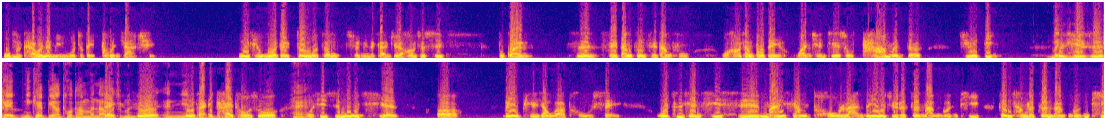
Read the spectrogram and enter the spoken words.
我们台湾的民，我就得吞下去。目前我的对我这种选民的感觉，好像就是不管是谁当正谁当副，我好像都得完全接受他们的决定。这其实是你可以，你可以不要投他们啊？为什么？就就在一开头说，我其实目前呃没有偏向我要投谁。我之前其实蛮想投蓝的，因为我觉得政党轮替正常的政党轮替，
